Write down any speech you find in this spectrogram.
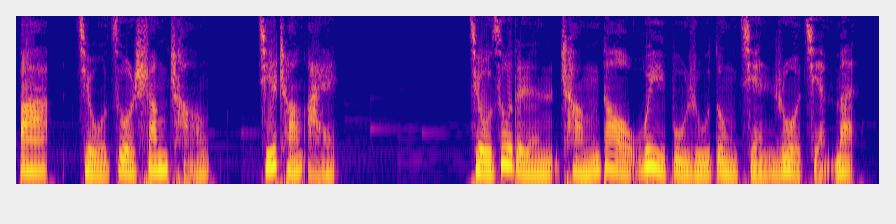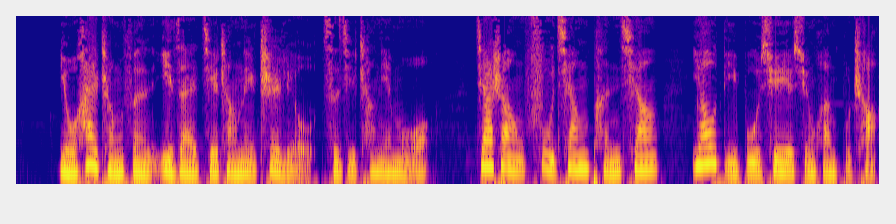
八、久坐伤肠，结肠癌。久坐的人肠道胃部蠕动减弱减慢，有害成分易在结肠内滞留，刺激肠黏膜，加上腹腔、盆腔、腰底部血液循环不畅，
